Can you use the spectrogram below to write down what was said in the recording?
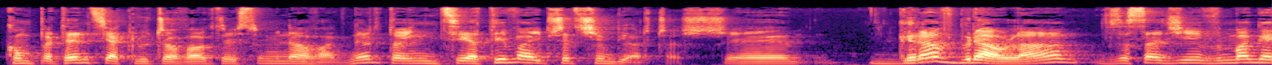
kompetencja kluczowa, o której wspomina Wagner, to inicjatywa i przedsiębiorczość. E, gra w Brawla w zasadzie wymaga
